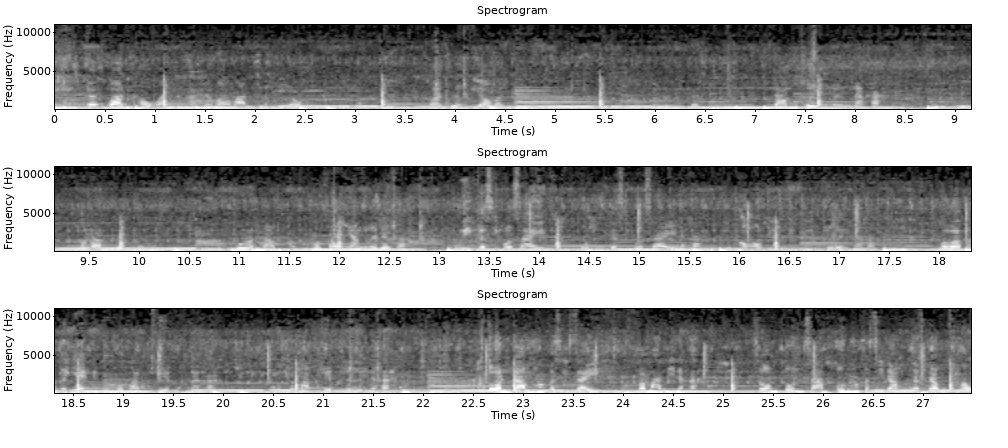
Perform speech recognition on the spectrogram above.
นี่กับว่านเขาไว้นะคะแต่ว่าว่านเชิงเดียวว่านเชิงเดียวมันม่อื่นกับดำครึ่งหนึ่งนะคะก็ดำครึ่งหนึ่งก้อนดำเขาสิบ่ใส่หยังเลยเด้อค่ะปุ๋ยกับสิบ่ใส่ปุ่นกับสิบ่ใส่นะคะคือเขาเอาดินที่ติดเลยนะคะ เพราะว่าเพิ่นก็แย่งนี่เพิ่นประมาณเข้มนะคะเพิ่นประมาณเข้มเลยนะคะต้นดำเขาก็สีใส่ประมาณนี้นะคะสองต้นสามต้นเขาก็สีดำเหมือนดำเขา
